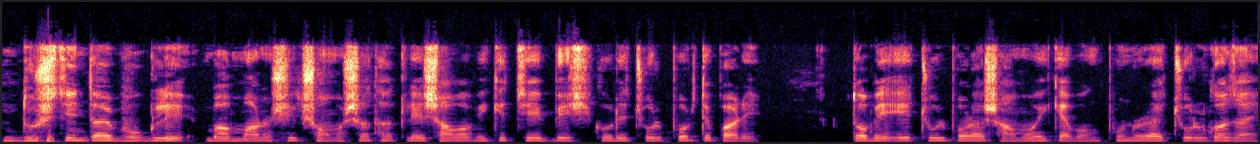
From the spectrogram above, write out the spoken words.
দুশ্চিন্তায় ভুগলে বা মানসিক সমস্যা থাকলে স্বাভাবিকের চেয়ে বেশি করে চুল পড়তে পারে। তবে এ চুল পড়া সাময়িক এবং পুনরায় চুল গজায়।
